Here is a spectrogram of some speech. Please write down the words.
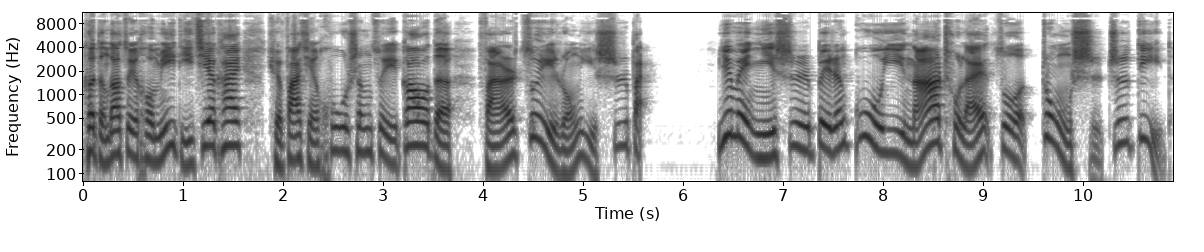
可等到最后谜底揭开，却发现呼声最高的反而最容易失败，因为你是被人故意拿出来做众矢之的的。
